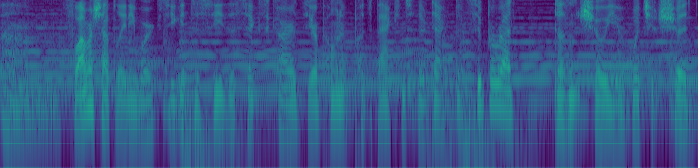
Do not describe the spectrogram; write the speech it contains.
um, Flower Shop Lady works. You get to see the six cards your opponent puts back into their deck, but Super Rod doesn't show you, which it should.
